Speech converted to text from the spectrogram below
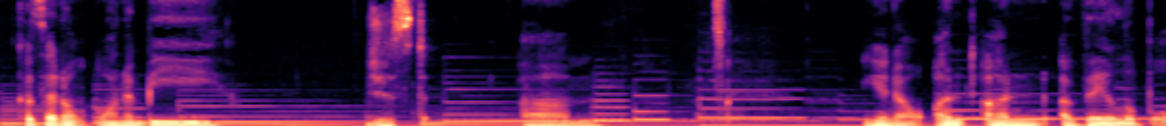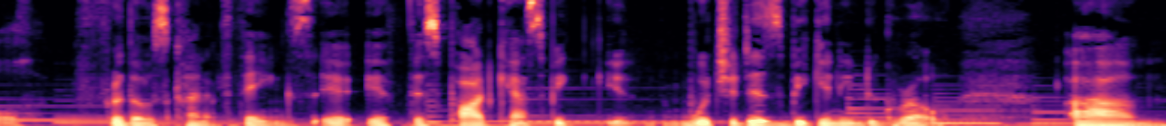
Because i don't want to be just um, you know, un- unavailable for those kind of things. If, if this podcast, be- which it is beginning to grow, um,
